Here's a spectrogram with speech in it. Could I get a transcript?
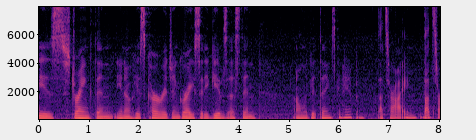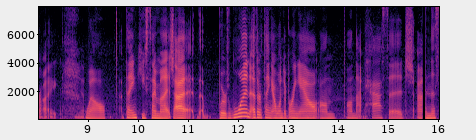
his strength and, you know, his courage and grace that he gives us, then only good things can happen. That's right. Mhm. That's right. Yep. Well, thank you so much. I th- there's one other thing I wanted to bring out on on that passage, uh, and this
